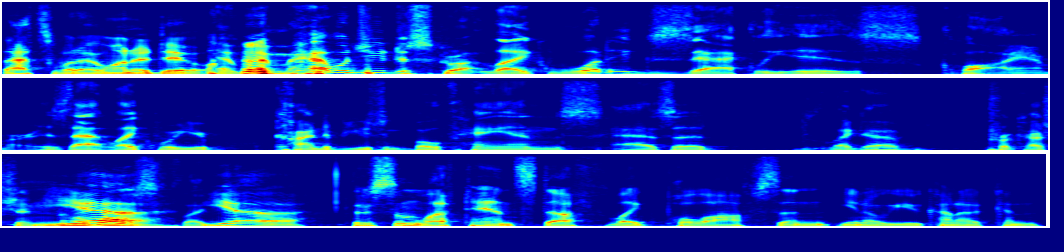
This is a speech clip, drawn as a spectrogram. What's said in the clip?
that's what I want to do. and, and how would you describe like what exactly is clawhammer? Is that like where you're kind of using both hands as a like a percussion? yeah, almost? Like, yeah. There's some left hand stuff like pull offs, and you know you kind of can,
